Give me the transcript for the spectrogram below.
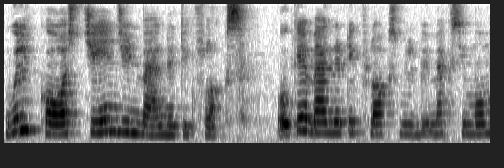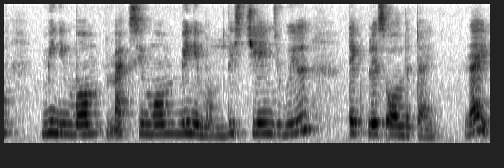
will cause change in magnetic flux. Okay magnetic flux will be maximum minimum maximum minimum. This change will take place all the time right?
